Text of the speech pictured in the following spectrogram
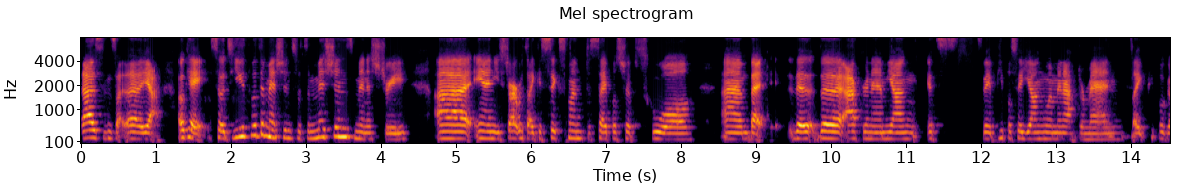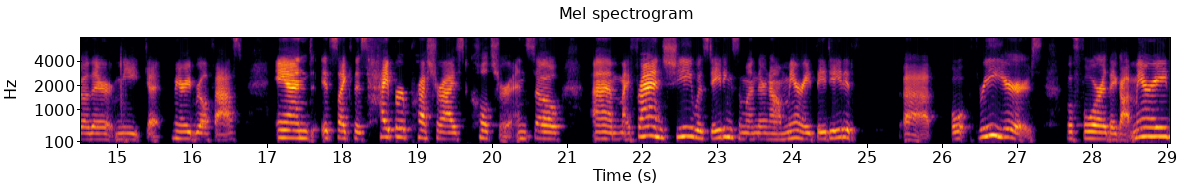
That's inside. Uh, yeah. Okay. So it's Youth with a Mission. So it's a missions ministry. Uh, and you start with like a six month discipleship school. Um, but the the acronym young, it's they, people say young women after men. Like people go there, meet, get married real fast, and it's like this hyper pressurized culture. And so um, my friend, she was dating someone. They're now married. They dated uh, three years before they got married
